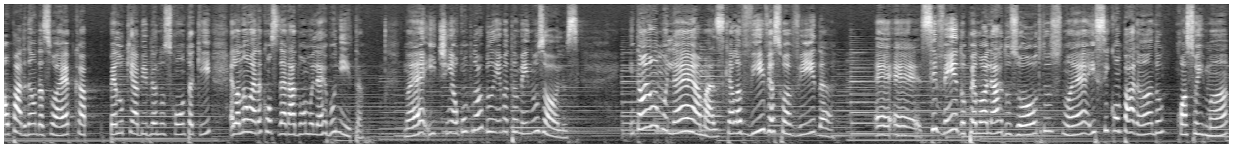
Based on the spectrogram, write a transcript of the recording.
o padrão da sua época, pelo que a Bíblia nos conta aqui, ela não era considerada uma mulher bonita, não é? E tinha algum problema também nos olhos. Então é uma mulher, amados, que ela vive a sua vida é, é, se vendo pelo olhar dos outros, não é? E se comparando com a sua irmã.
